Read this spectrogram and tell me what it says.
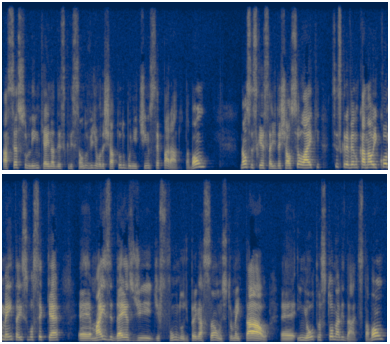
acesse o link aí na descrição do vídeo, eu vou deixar tudo bonitinho separado, tá bom? Não se esqueça de deixar o seu like, se inscrever no canal e comenta aí se você quer é, mais ideias de, de fundo, de pregação, instrumental, é, em outras tonalidades, tá bom?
